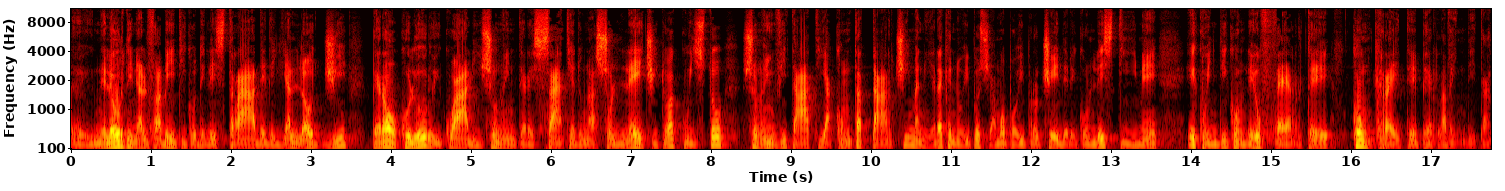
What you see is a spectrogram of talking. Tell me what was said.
eh, nell'ordine alfabetico delle strade, degli alloggi, però coloro i quali sono interessati ad un sollecito acquisto sono invitati a contattarci in maniera che noi possiamo poi procedere con le stime e quindi con le offerte concrete per la vendita.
